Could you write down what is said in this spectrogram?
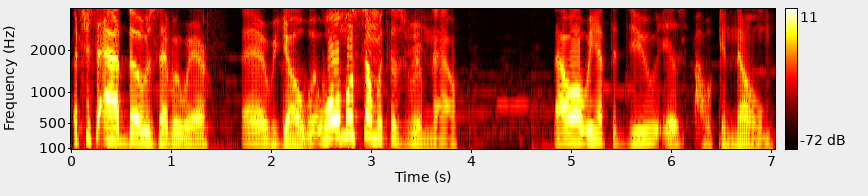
Let's just add those everywhere. There we go. We're almost done with this room now. Now all we have to do is... Oh, a gnome.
